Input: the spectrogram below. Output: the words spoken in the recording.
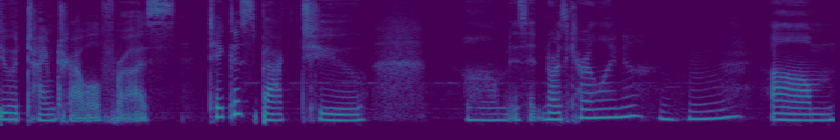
do a time travel for us. Take us back to, um, is it North Carolina? Mm-hmm. Um,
